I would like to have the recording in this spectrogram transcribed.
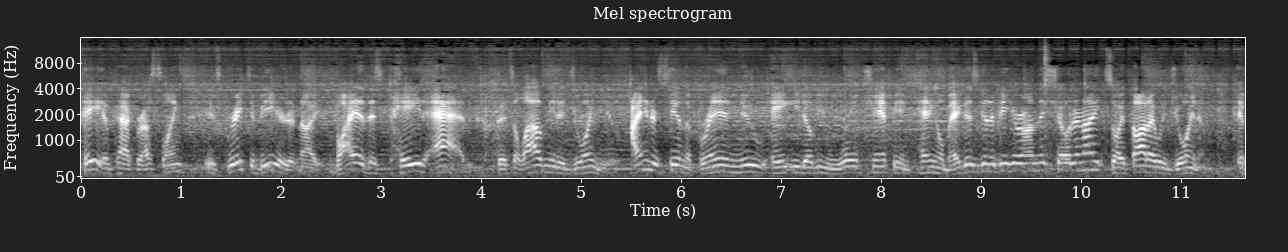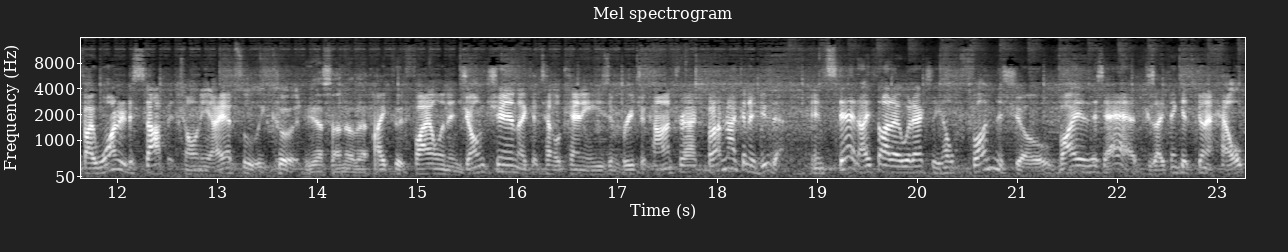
Hey, Impact Wrestling. It's great to be here tonight via this paid ad that's allowed me to join you. I understand the brand new AEW World Champion Kenny Omega is going to be here on this show tonight, so I thought I would join him. If I wanted to stop it, Tony, I absolutely could. Yes, I know that. I could file an injunction. I could tell Kenny he's in breach of contract, but I'm not going to do that. Instead, I thought I would actually help fund the show via this ad because I think it's going to help.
